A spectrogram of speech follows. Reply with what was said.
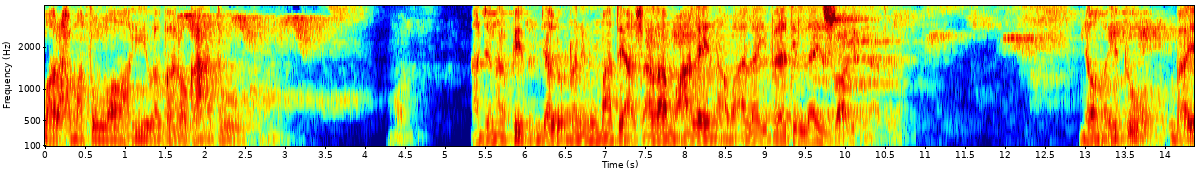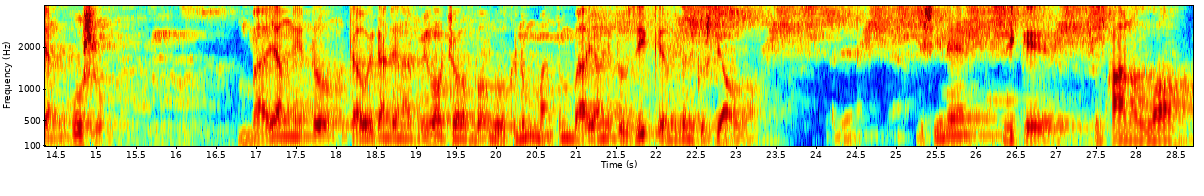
wa rahmatullahi wa barakatuh Anjing Nabi njaluk nang umat assalamu alayna wa ala ibadillahi sholihin Ya itu bayang khusyuk Sembayang itu dawuh Kanjeng Nabi aja mbok nggo geneman, sembayang itu zikir niku Gusti Allah. Di sini zikir subhanallah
